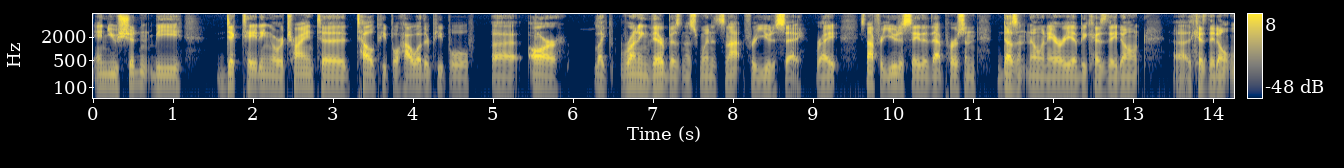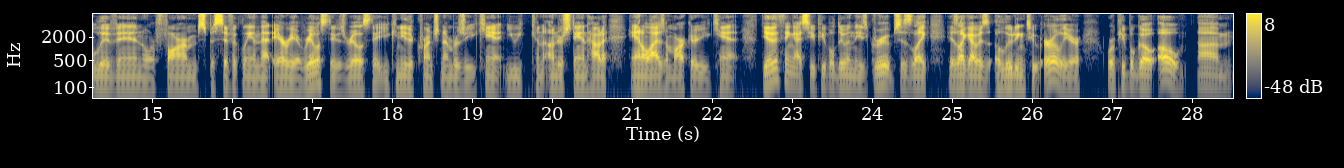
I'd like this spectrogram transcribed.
and you shouldn't be dictating or trying to tell people how other people uh, are like running their business when it's not for you to say, right? It's not for you to say that that person doesn't know an area because they don't uh, because they don't live in or farm specifically in that area. Real estate is real estate. You can either crunch numbers or you can't. You can understand how to analyze a market or you can't. The other thing I see people do in these groups is like is like I was alluding to earlier, where people go, "Oh, um,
